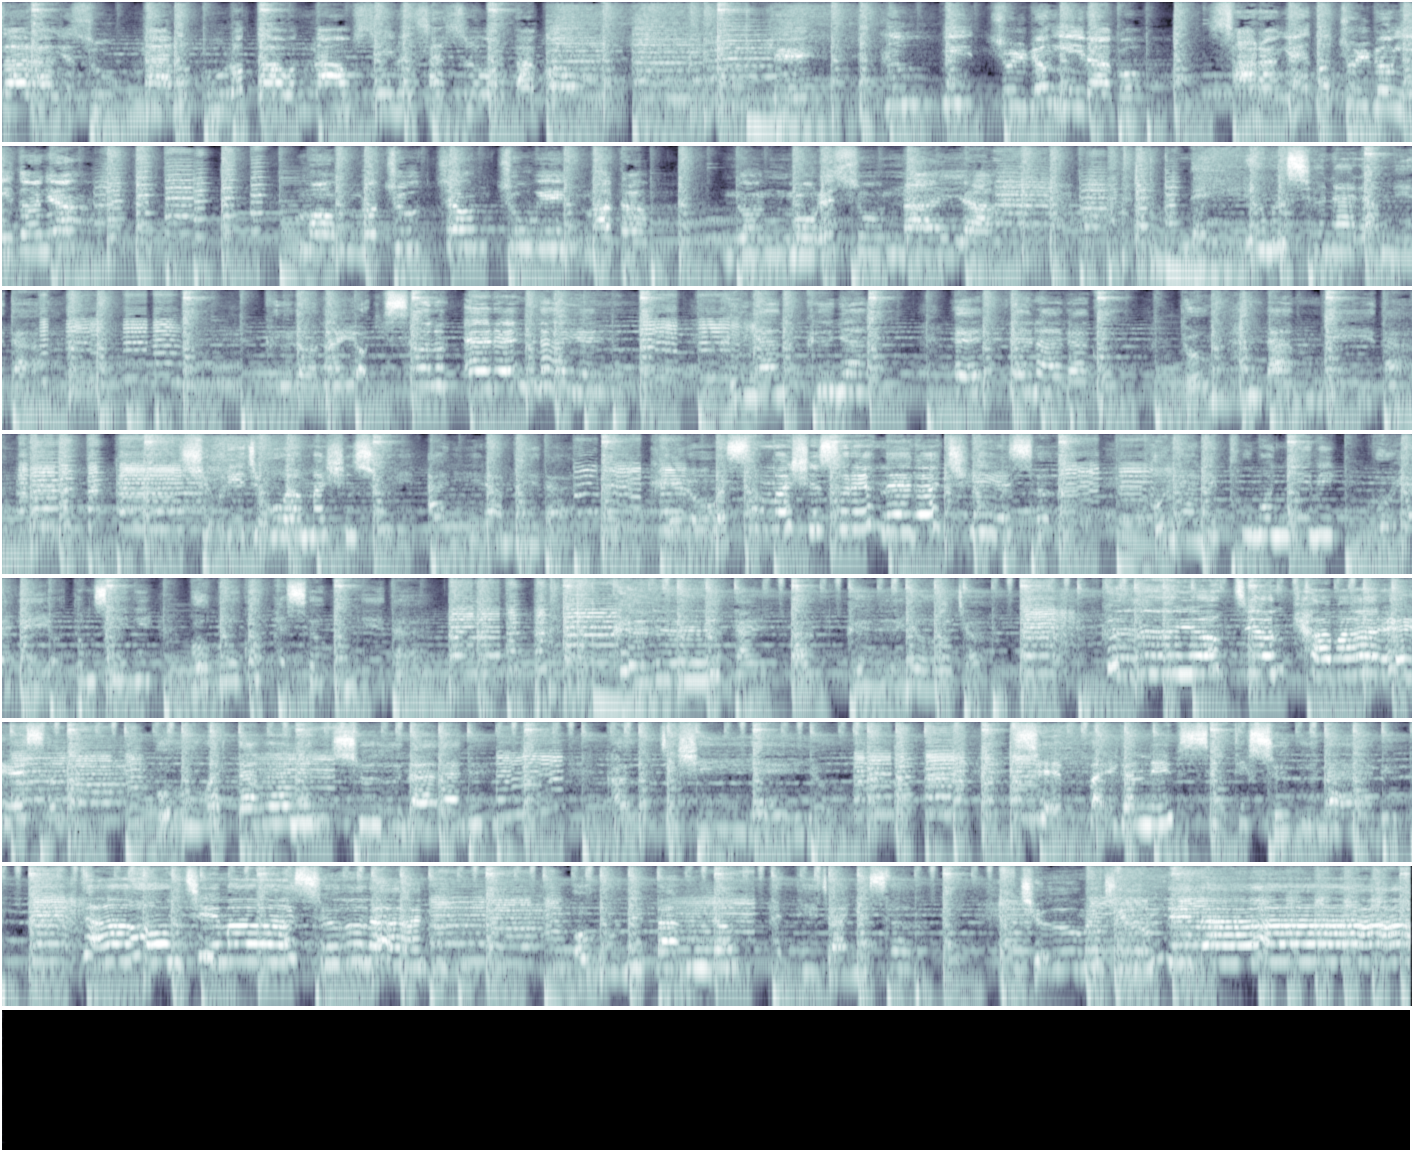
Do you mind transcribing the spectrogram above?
사랑의 순간은 울었다고 나 없이는 살 수 없다고. 계급이 줄병이라고 사랑해도 줄병이더냐? 목로 주점 주위마다 눈물의 순나야. 내 이름은 수나랍니다. 그러나 여기서는 에레나예 마신 술이 아니랍니다. 괴로워서 마신 술에 내가 취해서 고향의 부모님이 고향의 여동생이 보고파서 웁니다. 그날 밤 그여정 그 역전 카바레에서 보았다는 수나라는 거짓이에요. 새빨간 립스틱 수나 you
